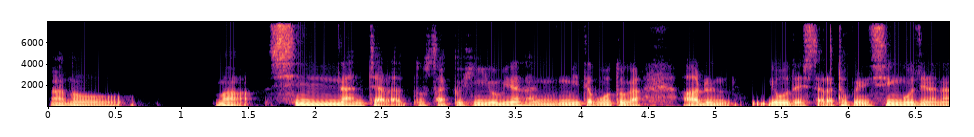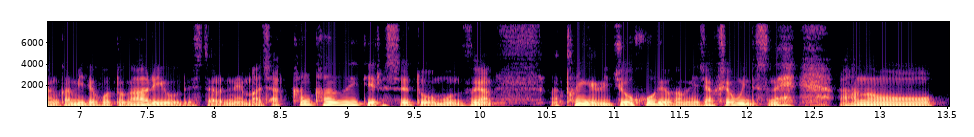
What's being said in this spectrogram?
あのーまあ、新なんちゃらの作品を皆さん見たことがあるようでしたら、特にシンゴジラなんか見たことがあるようでしたらね、まあ若干感づいていらっしゃると思うんですが、まあ、とにかく情報量がめちゃくちゃ多いんですね。あのー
